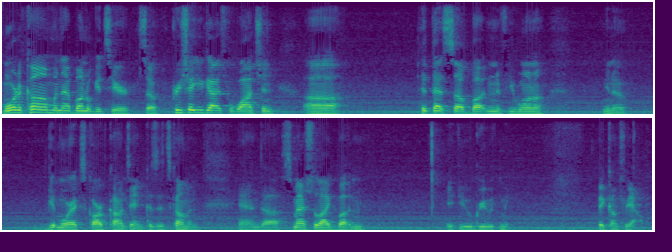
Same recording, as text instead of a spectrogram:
more to come when that bundle gets here. So appreciate you guys for watching. Uh, hit that sub button if you want to, you know, get more X-Carve content because it's coming. And uh, smash the like button if you agree with me. Big Country out.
